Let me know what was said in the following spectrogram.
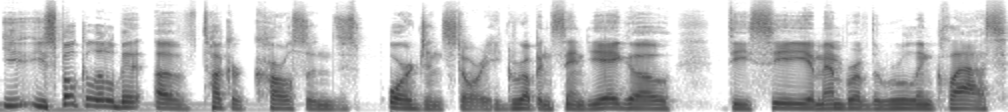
you, you spoke a little bit of Tucker Carlson's origin story. He grew up in San Diego, DC, a member of the ruling class.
